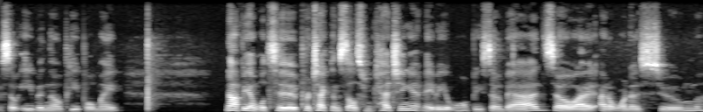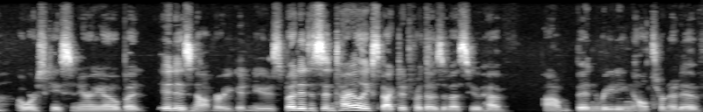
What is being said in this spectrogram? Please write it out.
So even though people might not be able to protect themselves from catching it, maybe it won't be so bad. So I, I don't want to assume a worst case scenario, but it is not very good news. But it is entirely expected for those of us who have um, been reading alternative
